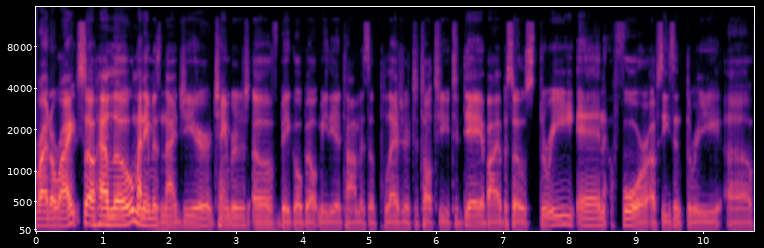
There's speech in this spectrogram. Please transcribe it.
All right, all right. So, hello, my name is Niger Chambers of Big Gold Belt Media. Tom, it's a pleasure to talk to you today about episodes three and four of season three of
